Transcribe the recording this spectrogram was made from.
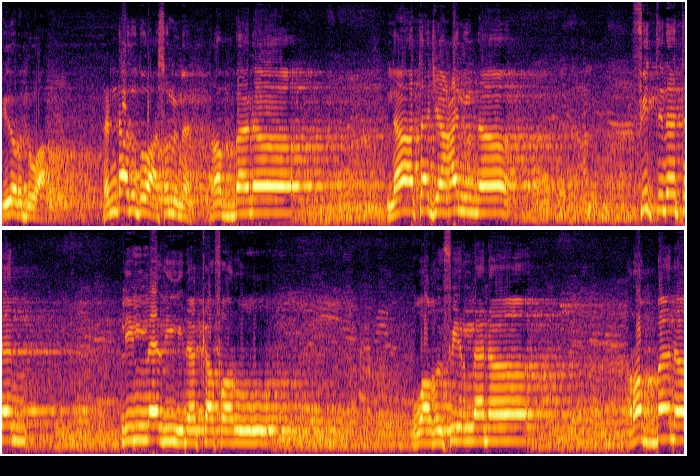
இது ஒரு துவா ரெண்டாவது துவா சொல்லுங்க ரப்பனா لا تجعلنا فتنة للذين كفروا واغفر لنا ربنا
